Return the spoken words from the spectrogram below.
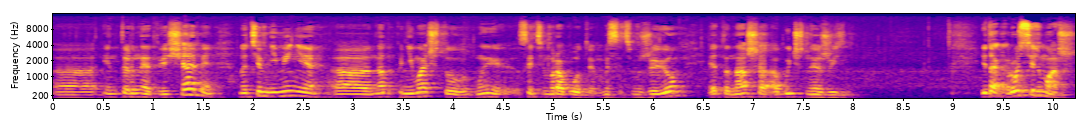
а, интернет-вещами, но тем не менее надо понимать, что мы с этим работаем, мы с этим живем, это наша обычная жизнь. Итак, Россельмаш.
